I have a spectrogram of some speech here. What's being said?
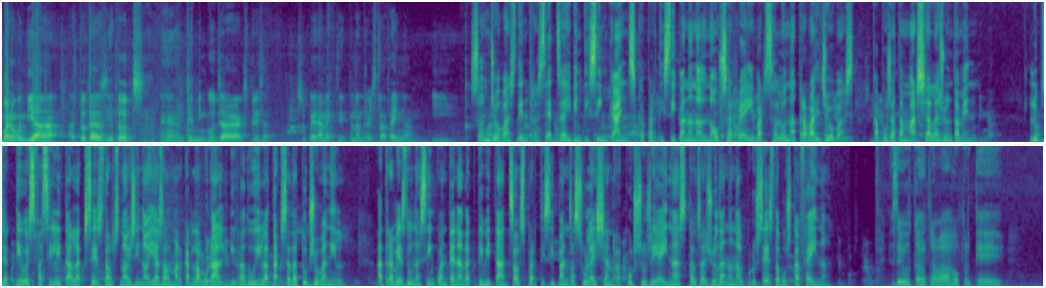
Bueno, bon dia a totes i a tots. Eh, benvinguts a Expressa't. Supera amb èxit una entrevista de feina i... Són joves d'entre 16 i 25 anys que participen en el nou servei Barcelona Treball Joves, que ha posat en marxa l'Ajuntament. L'objectiu és facilitar l'accés dels nois i noies al mercat laboral i reduir la taxa d'atur juvenil. A través d'una cinquantena d'activitats, els participants assoleixen recursos i eines que els ajuden en el procés de buscar feina. Estoy buscando trabajo porque,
